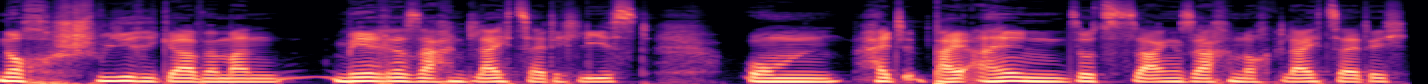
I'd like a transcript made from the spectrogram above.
noch schwieriger, wenn man mehrere Sachen gleichzeitig liest, um halt bei allen sozusagen Sachen noch gleichzeitig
